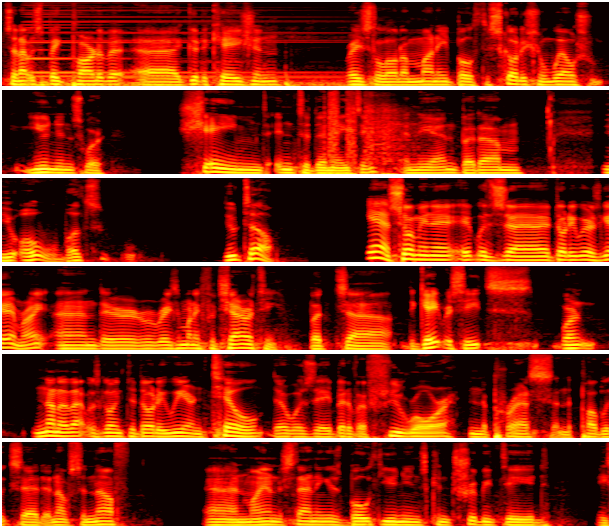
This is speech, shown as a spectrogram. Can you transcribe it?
so that was a big part of it. Uh, good occasion, raised a lot of money. Both the Scottish and Welsh unions were shamed into donating in the end, but um, you oh, let's do tell. Yeah, so I mean, it, it was uh, Doddie Weir's game, right? And they're raising money for charity. But uh, the gate receipts weren't, none of that was going to Doddie Weir until there was a bit of a furor in the press and the public said enough's enough. And my understanding is both unions contributed, a,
